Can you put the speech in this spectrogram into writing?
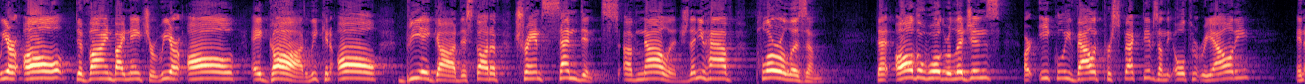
we are all divine by nature. We are all a God. We can all be a God. This thought of transcendence, of knowledge. Then you have pluralism, that all the world religions are equally valid perspectives on the ultimate reality, and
